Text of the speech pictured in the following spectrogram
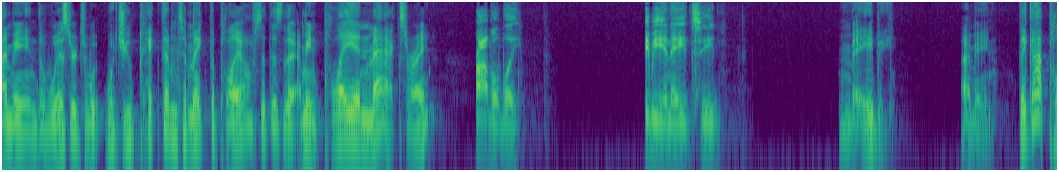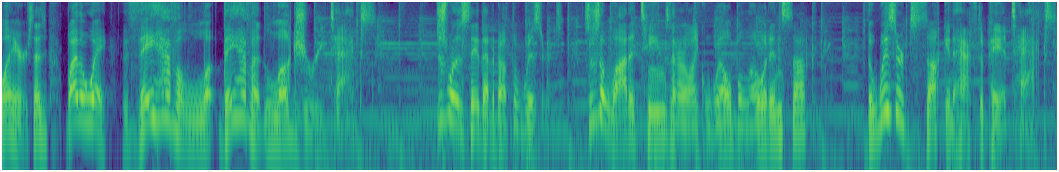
I mean, the Wizards, w- would you pick them to make the playoffs at this? I mean, play in max, right? Probably. Maybe an eight seed. Maybe. I mean, they got players. That's, by the way, they have a they have a luxury tax. Just want to say that about the Wizards. So there's a lot of teams that are like well below it and suck. The Wizards suck and have to pay a tax.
